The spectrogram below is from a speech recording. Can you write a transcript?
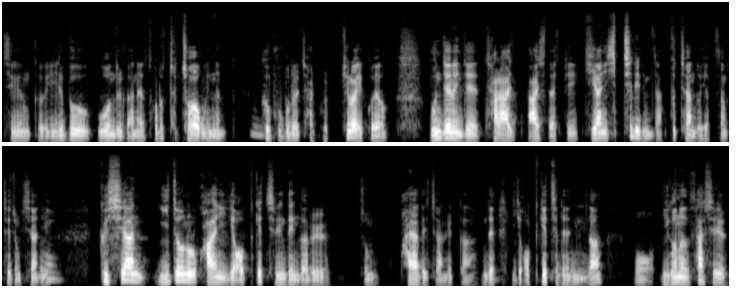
지금 그 일부 의원들 간에 서로 접촉하고 있는 음. 그 부분을 잘 볼 필요가 있고요. 문제는 이제 잘 아- 아시다시피 기한이 17일입니다. 부채한도 협상 최종 시한이. 네. 그 시한 이전으로 과연 이게 어떻게 진행된가를 좀 봐야 되지 않을까. 근데 이게 어떻게 진행된다? 뭐 이거는 사실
